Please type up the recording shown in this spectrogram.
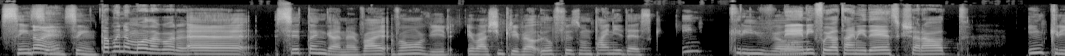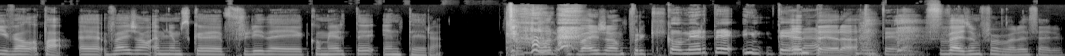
Sim, não sim, é? sim. Está bem na moda agora. Uh, Se Tangana, vai, vão ouvir, eu acho incrível. Ele fez um Tiny Desk incrível. Nanny foi ao Tiny Desk, shout out. Incrível. Opa, uh, vejam, a minha música preferida é Comerte Entera. Por favor, vejam, porque. Comerte inteira. Inteira. Inteira. Vejam, por favor, é sério.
